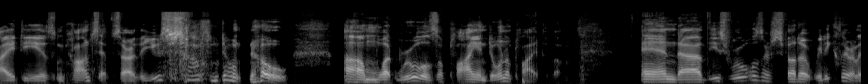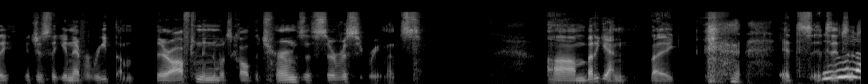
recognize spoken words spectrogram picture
ideas and concepts are, the users often don't know um, what rules apply and don't apply to them. And uh, these rules are spelled out really clearly. It's just that you never read them. They're often in what's called the terms of service agreements. Um, but again, like it's it's, it's, it's,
